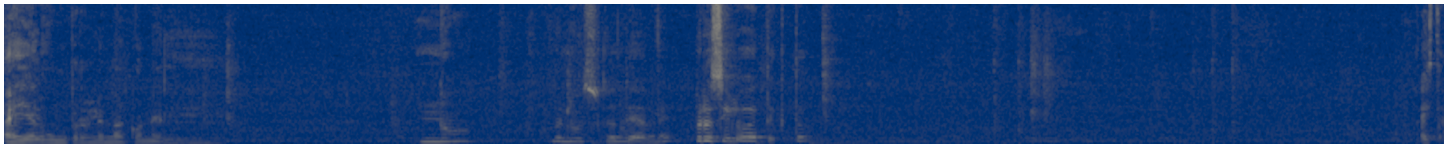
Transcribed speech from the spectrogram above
¿Hay algún problema con el...? No, bueno, ¿No te abre? Pero sí lo detecto. Ahí está.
